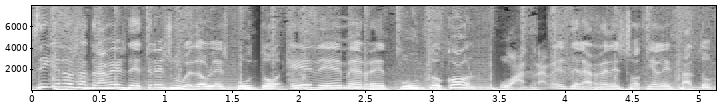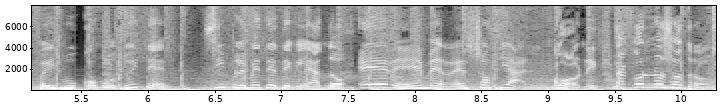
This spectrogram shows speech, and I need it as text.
Síguenos a través de www.edmred.com o a través de las redes sociales tanto Facebook como Twitter, simplemente tecleando EDM Red Social. ¡Conecta con nosotros!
